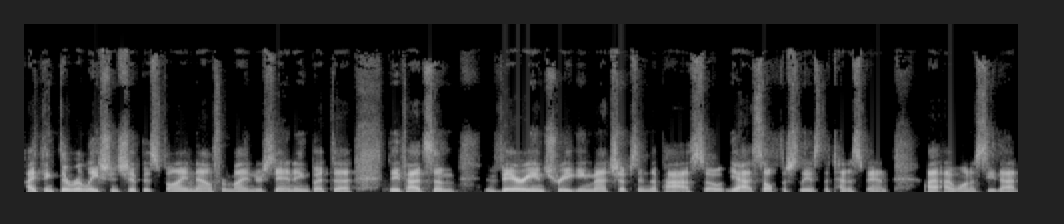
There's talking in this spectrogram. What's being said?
I think their relationship is fine now, from my understanding, but uh, they've had some very intriguing matchups in the past. So, yeah, selfishly, as the tennis fan, I, I want to see that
